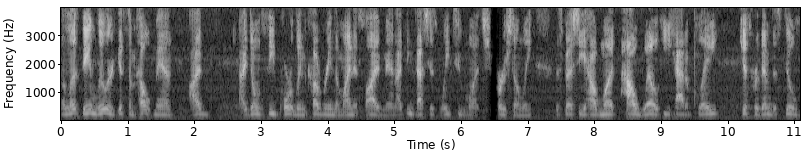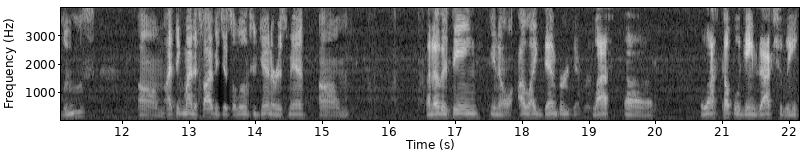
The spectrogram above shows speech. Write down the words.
unless Dame Lillard gets some help, man, I I don't see Portland covering the minus five, man. I think that's just way too much, personally. Especially how much how well he had to play just for them to still lose. Um, I think minus five is just a little too generous, man. Um, another thing, you know, I like Denver. Denver last uh, the last couple of games actually,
